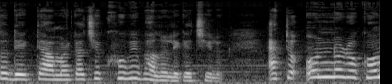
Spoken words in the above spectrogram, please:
তো দেখতে আমার কাছে খুবই ভালো লেগেছিল। একটা অন্যরকম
